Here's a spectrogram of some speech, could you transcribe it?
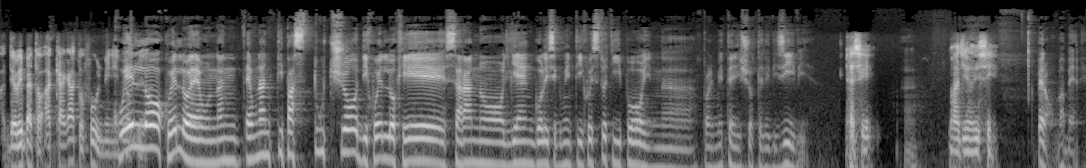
ripeto, ha cagato fulmini. Quello, quello è, un, è un antipastuccio di quello che saranno gli angoli, i segmenti di questo tipo in eh, probabilmente negli show televisivi. Eh sì, immagino di sì. Però va bene.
